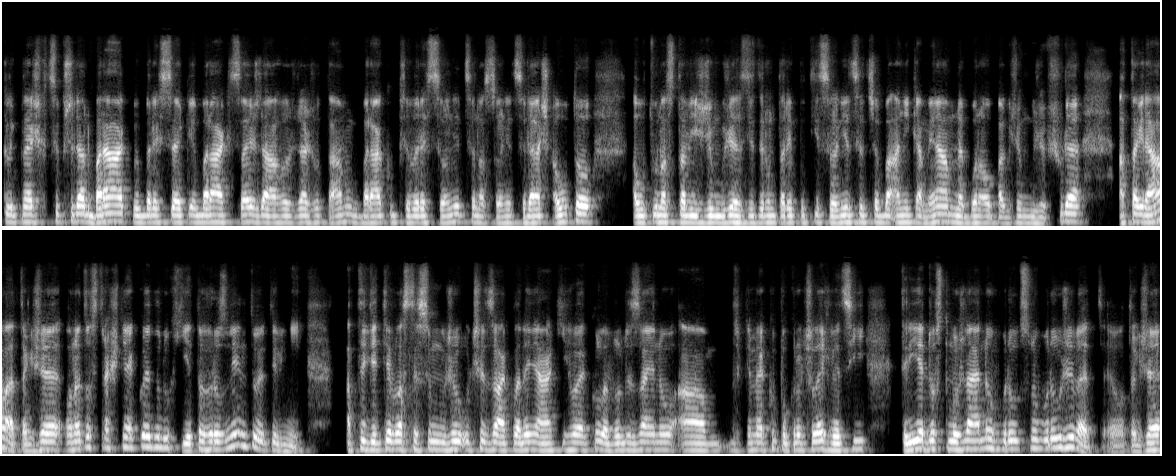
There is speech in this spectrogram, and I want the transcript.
klikneš, chci přidat barák, vybereš si, jaký barák chceš, dáš ho, dáš ho tam, k baráku přivedeš silnici, na silnici dáš auto, autu nastavíš, že může jezdit jenom tady po té silnici třeba ani kam jinam, nebo naopak, že může všude a tak dále. Takže ono je to strašně jako jednoduchý, je to hrozně intuitivní a ty děti vlastně si můžou učit základy nějakého jako level designu a řekněme jako pokročilých věcí, které je dost možná jednou v budoucnu budou živit. Jo? Takže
